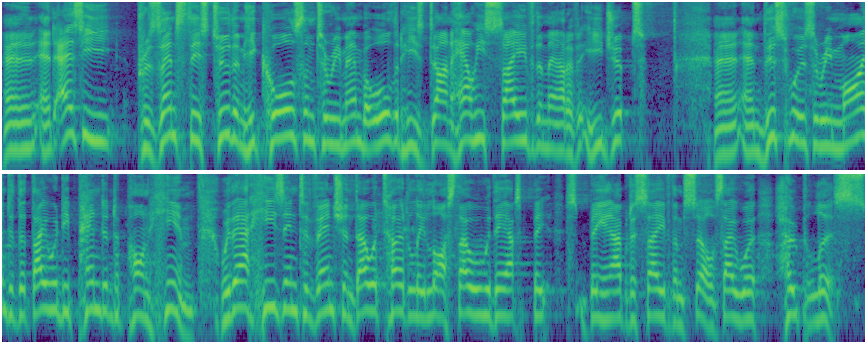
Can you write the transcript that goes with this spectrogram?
And, and as he presents this to them, he calls them to remember all that he's done, how he saved them out of Egypt. And, and, this was a reminder that they were dependent upon him. Without his intervention, they were totally lost. They were without be, being able to save themselves. They were hopeless.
